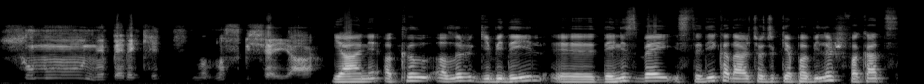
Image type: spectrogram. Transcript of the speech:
Su mu? Ne bereket? Nasıl bir şey ya? Yani akıl alır gibi değil. E, Deniz Bey istediği kadar çocuk yapabilir fakat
